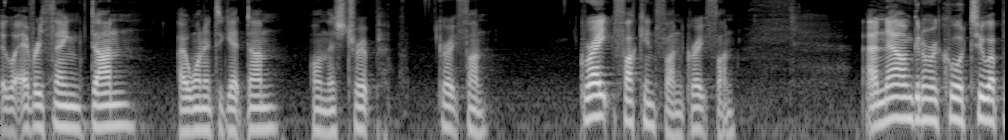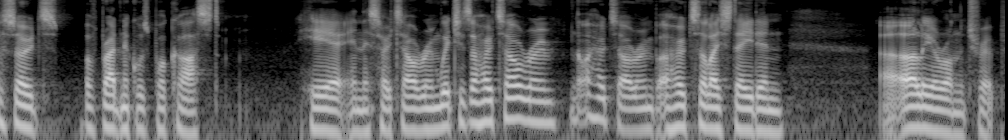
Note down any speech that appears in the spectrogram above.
I got everything done I wanted to get done on this trip. Great fun. Great fucking fun. Great fun. And now I'm going to record two episodes of Brad Nichols' podcast here in this hotel room, which is a hotel room, not a hotel room, but a hotel I stayed in uh, earlier on the trip.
